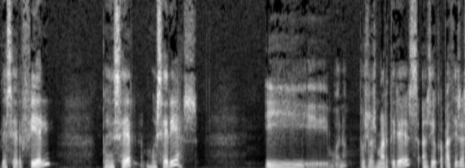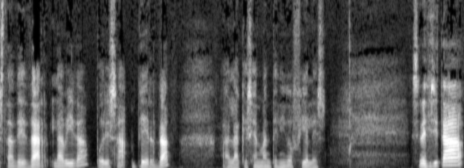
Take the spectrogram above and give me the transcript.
de ser fiel, pueden ser muy serias. Y bueno, pues los mártires han sido capaces hasta de dar la vida por esa verdad a la que se han mantenido fieles. Se necesita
